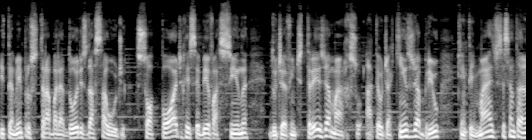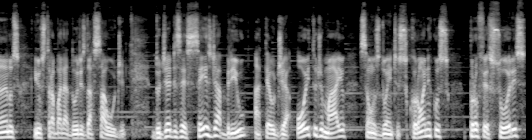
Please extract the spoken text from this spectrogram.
e também para os trabalhadores da saúde. Só pode receber vacina do dia 23 de março até o dia 15 de abril quem tem mais de 60 anos e os trabalhadores da saúde. Do dia 16 de abril até o dia 8 de maio são os doentes crônicos, professores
